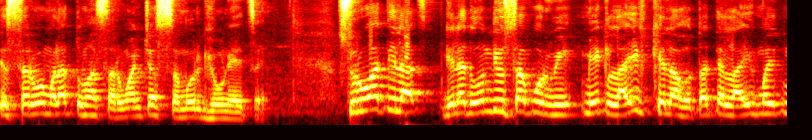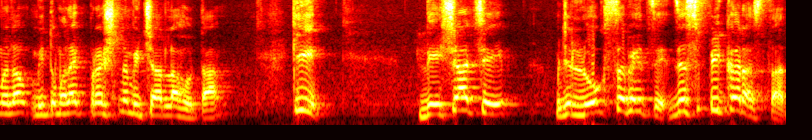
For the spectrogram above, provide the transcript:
ते सर्व मला तुम्हा सर्वांच्या समोर घेऊन यायचं आहे सुरुवातीलाच गेल्या दोन दिवसापूर्वी मी एक लाईव्ह केला होता. त्या लाईव्हमध्ये मला मी तुम्हाला एक प्रश्न विचारला होता की देशाचे म्हणजे लोकसभेचे जे स्पीकर असतात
